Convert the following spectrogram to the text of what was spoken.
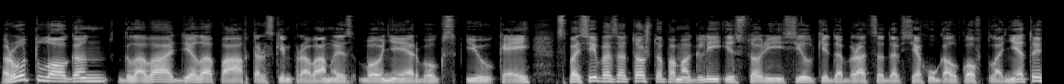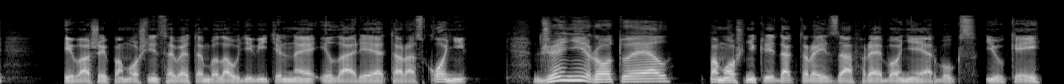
Рут Логан, глава отдела по авторским правам из Bonnier Books UK, спасибо за то, что помогли истории Силки добраться до всех уголков планеты, и вашей помощницей в этом была удивительная Илария Тараскони. Дженни Ротуэлл, помощник редактора из Афре Bonnier Books UK,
